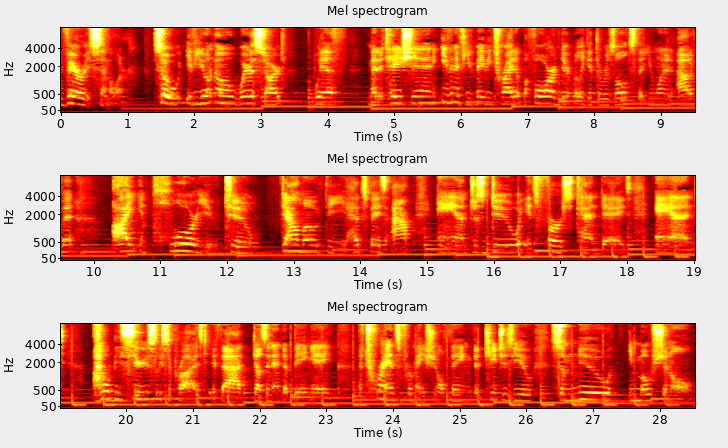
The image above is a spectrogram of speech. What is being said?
very similar. So if you don't know where to start with meditation, even if you've maybe tried it before and didn't really get the results that you wanted out of it, I implore you to download the Headspace app and just do its first 10 days. And I will be seriously surprised if that doesn't end up being a, a transformational thing that teaches you some new emotional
